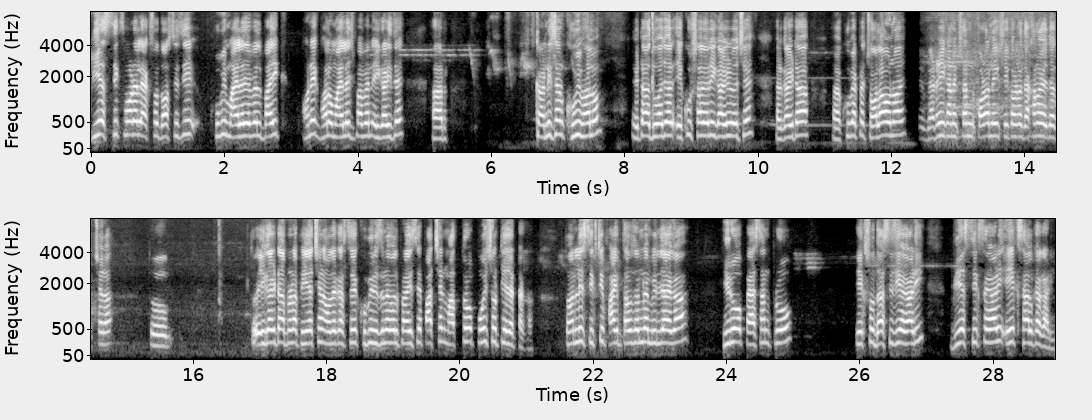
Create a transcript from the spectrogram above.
বিএস সিক্স মডেল একশো দশ সিসি খুবই মাইলেজেবল বাইক অনেক ভালো মাইলেজ পাবেন এই গাড়িতে। আর কন্ডিশান খুবই ভালো, এটা দু হাজার একুশ সালেরই গাড়ি রয়েছে। আর গাড়িটা খুব একটা চলাও নয় ব্যাটারি কানেকশন করা নেই, সেই কারণে দেখানো যাচ্ছে না। তো तो এই গাড়িটা আপনারা পেয়ে खूब আমাদের কাছ থেকে খুবই রিজনেবল প্রাইসে পাচ্ছেন মাত্র तो अनलि सिक्सटी फाइव थाउज़ेंड में मिल जाएगा हिरो पैसन प्रो एक सौ दस सी सी का गाड़ी बी एस सिक्स का गाड़ी एक साल का गाड़ी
